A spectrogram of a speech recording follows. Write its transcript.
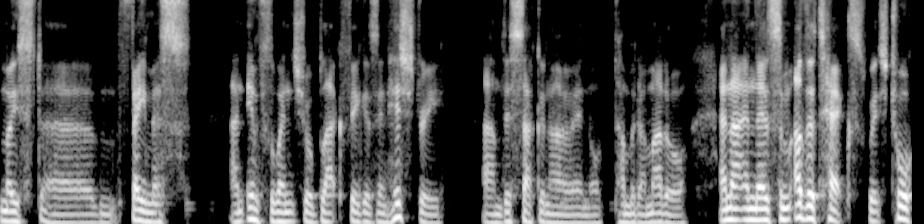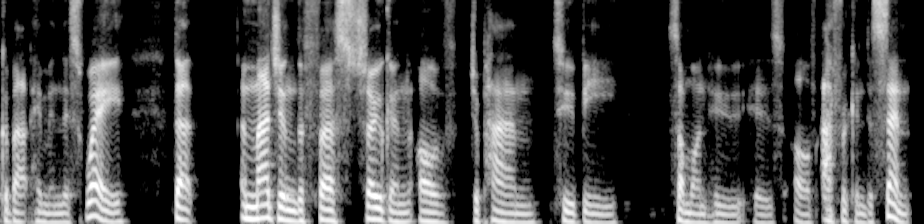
most um, famous and influential black figures in history um, this Sakanoue or Tamuramaro. And, and there's some other texts which talk about him in this way that imagine the first shogun of Japan to be someone who is of African descent.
